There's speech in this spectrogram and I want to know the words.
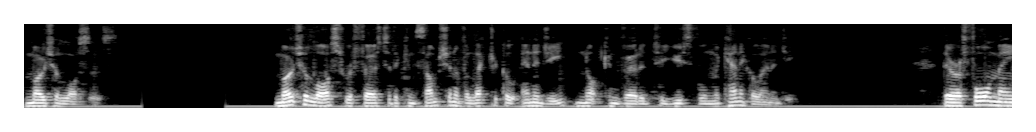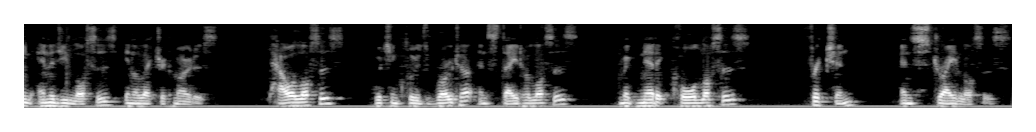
Motor losses. Motor loss refers to the consumption of electrical energy not converted to useful mechanical energy. There are four main energy losses in electric motors. Power losses, which includes rotor and stator losses, magnetic core losses, friction, and stray losses.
